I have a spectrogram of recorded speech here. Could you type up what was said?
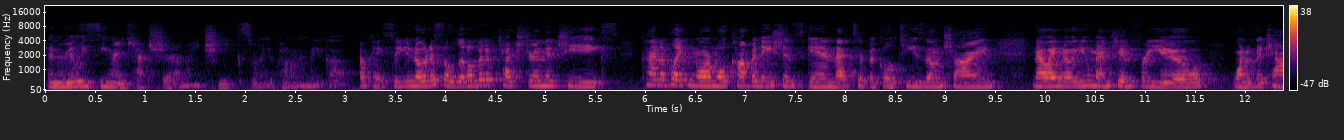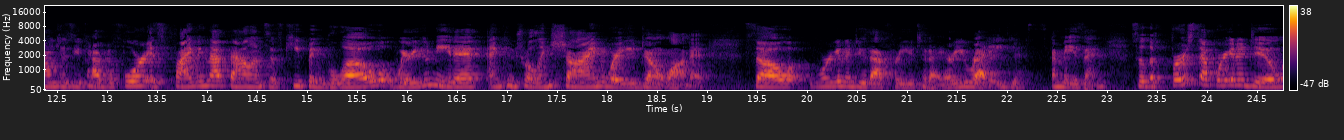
and really see my texture on my cheeks when I put on my makeup. Okay, so you notice a little bit of texture in the cheeks, kind of like normal combination skin, that typical T-zone shine. Now I know you mentioned for you, one of the challenges you've had before is finding that balance of keeping glow where you need it and controlling shine where you don't want it. So we're gonna do that for you today. Are you ready? Yes. Amazing. So the first step we're gonna do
